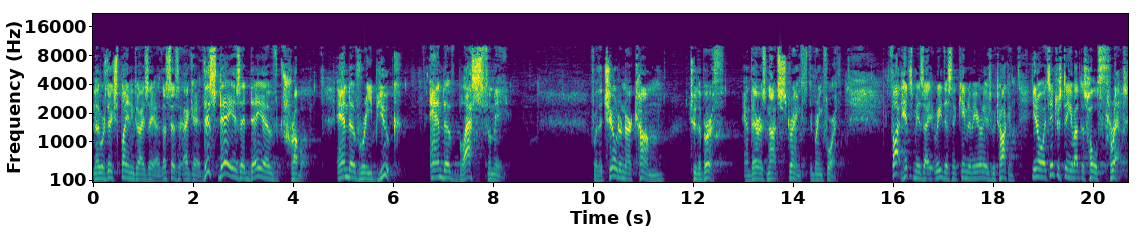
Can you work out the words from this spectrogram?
In other words, they're explaining to Isaiah. Thus says, okay, this day is a day of trouble and of rebuke and of blasphemy. For the children are come to the birth, and there is not strength to bring forth. Thought hits me as I read this, and it came to me earlier as we were talking. You know, what's interesting about this whole threat,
